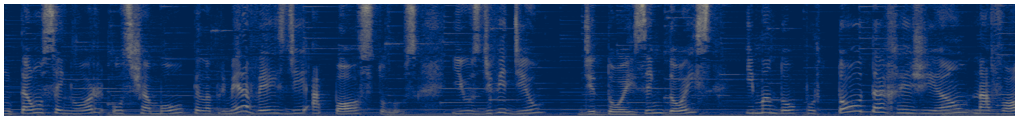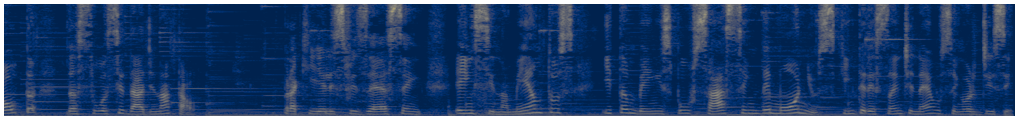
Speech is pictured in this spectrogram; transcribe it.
Então o Senhor os chamou pela primeira vez de apóstolos e os dividiu de dois em dois e mandou por toda a região na volta da sua cidade natal, para que eles fizessem ensinamentos e também expulsassem demônios. Que interessante, né? O Senhor disse:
